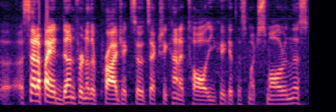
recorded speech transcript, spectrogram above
a, setup I had done for another project, so it's actually kind of tall. You could get this much smaller than this.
